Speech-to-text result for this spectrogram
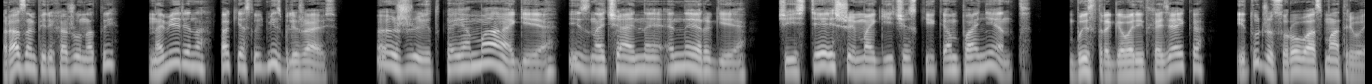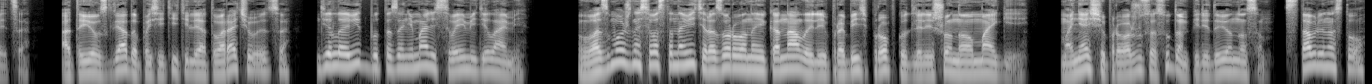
Разом перехожу на «ты», намеренно, так я с людьми сближаюсь. «Жидкая магия, изначальная энергия, чистейший магический компонент», быстро говорит хозяйка и тут же сурово осматривается. От ее взгляда посетители отворачиваются, делая вид, будто занимались своими делами. Возможность восстановить разорванные каналы или пробить пробку для лишенного магии. Маняще провожу сосудом перед ее носом. Ставлю на стол.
